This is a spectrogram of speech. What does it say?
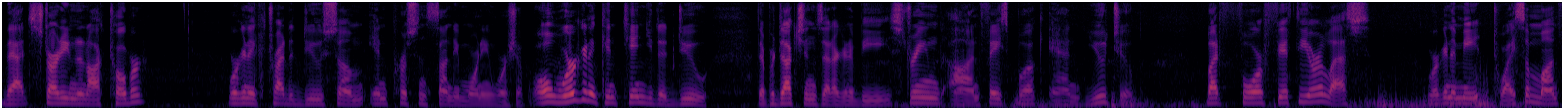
that starting in October, we're going to try to do some in person Sunday morning worship. Oh, we're going to continue to do the productions that are going to be streamed on Facebook and YouTube. But for 50 or less, we're going to meet twice a month,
